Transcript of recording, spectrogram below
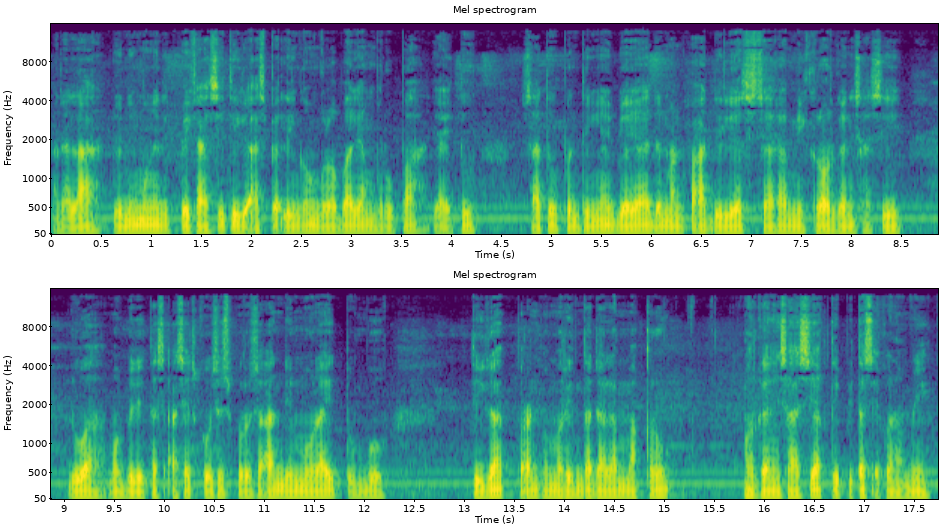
adalah Dunning mengidentifikasi tiga aspek lingkungan global yang berupa yaitu satu pentingnya biaya dan manfaat dilihat secara mikroorganisasi. Dua mobilitas aset khusus perusahaan dimulai tumbuh tiga peran pemerintah dalam makro organisasi aktivitas ekonomi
